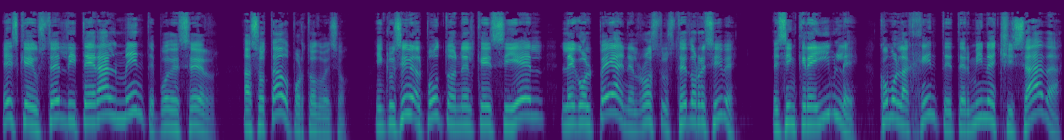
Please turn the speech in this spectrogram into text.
es que usted literalmente puede ser azotado por todo eso. Inclusive al punto en el que si él le golpea en el rostro, usted lo recibe. Es increíble cómo la gente termina hechizada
